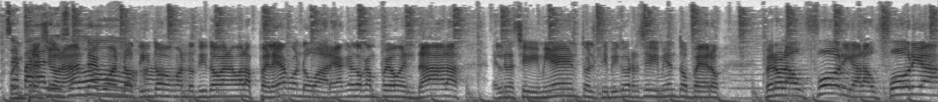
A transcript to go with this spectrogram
Fue Se impresionante paralizó. cuando Tito, Ah. cuando Tito ganaba las peleas, cuando Barea quedó campeón en Dallas, el recibimiento, el típico recibimiento, pero, pero la euforia, la euforia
